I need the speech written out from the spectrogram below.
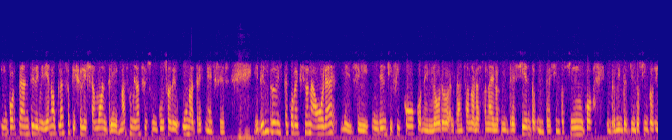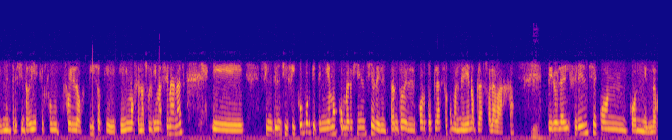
importante de mediano plazo que yo le llamo entre más o menos es un curso de uno a tres meses. Eh, dentro de esta corrección ahora eh, se intensificó con el oro alcanzando la zona de los 1300, 1305, entre 1305 y 1310 que fue, fue los pisos que, vimos en las últimas semanas. Eh, se intensificó porque teníamos convergencia del tanto del corto plazo como el mediano plazo a la baja. Pero la diferencia con, con los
